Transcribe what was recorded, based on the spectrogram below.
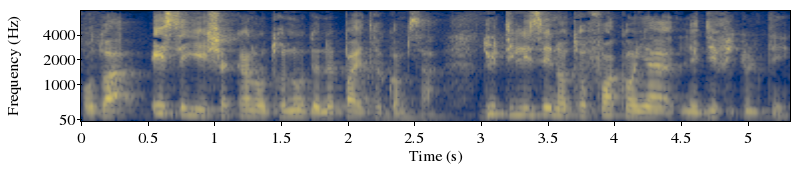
On doit essayer chacun d'entre nous de ne pas être comme ça, d'utiliser notre foi quand il y a les difficultés,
